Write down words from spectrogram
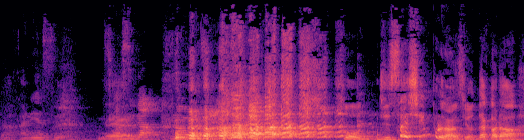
わかりやすい、ねさすが。そう実際シンプルなんですよ。だから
